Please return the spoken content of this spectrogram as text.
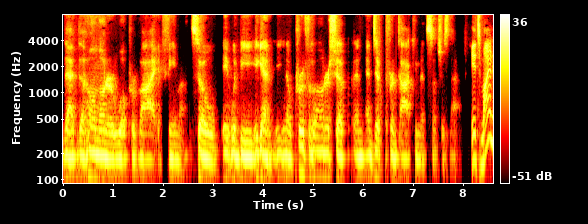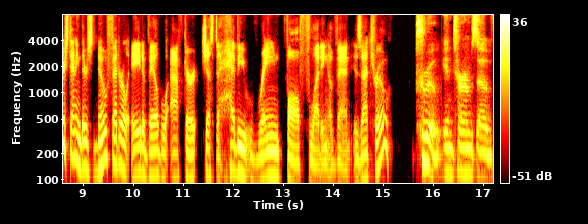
that the homeowner will provide FEMA. So it would be again, you know, proof of ownership and, and different documents such as that. It's my understanding there's no federal aid available after just a heavy rainfall flooding event. Is that true? true in terms of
